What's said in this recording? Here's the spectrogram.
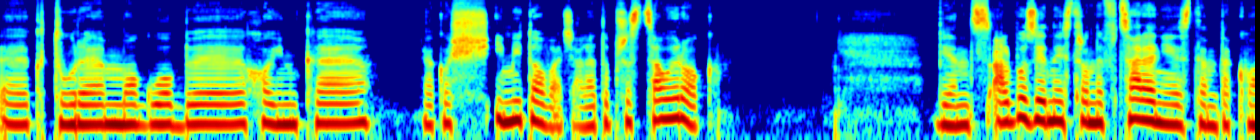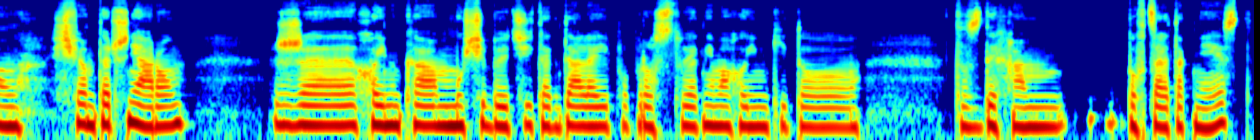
Y, które mogłoby choinkę jakoś imitować, ale to przez cały rok. Więc albo z jednej strony wcale nie jestem taką świąteczniarą, że choinka musi być i tak dalej, po prostu jak nie ma choinki, to, to zdycham, bo wcale tak nie jest.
